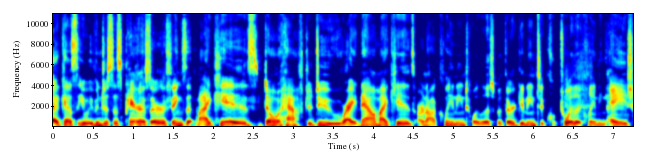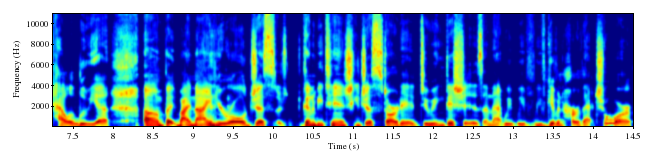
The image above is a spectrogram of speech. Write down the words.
I guess you know even just as parents there are things that my kids don't have to do. Right now my kids are not cleaning toilets but they're getting to cl- toilet cleaning age hallelujah. Um, but my nine year old just gonna be 10 she just started doing dishes and that we, we've we've given her that chore.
